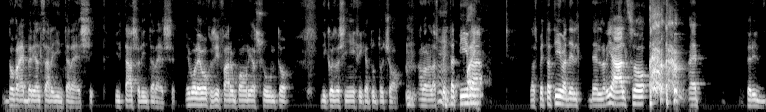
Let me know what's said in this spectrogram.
dovrebbe rialzare gli interessi, il tasso di interesse. E volevo così fare un po' un riassunto di cosa significa tutto ciò. Allora, l'aspettativa, Mm, l'aspettativa del, del rialzo è per, il,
